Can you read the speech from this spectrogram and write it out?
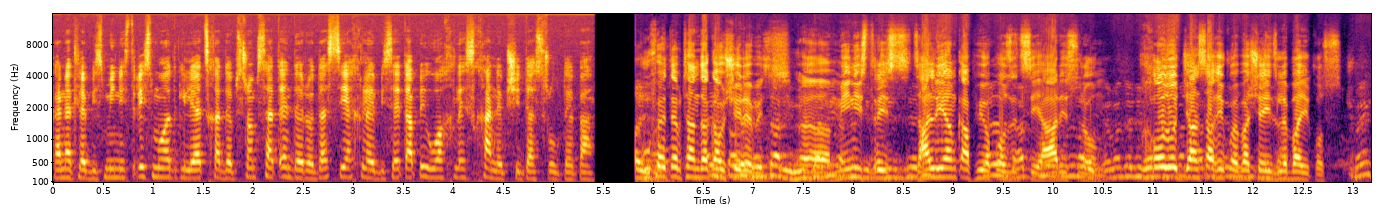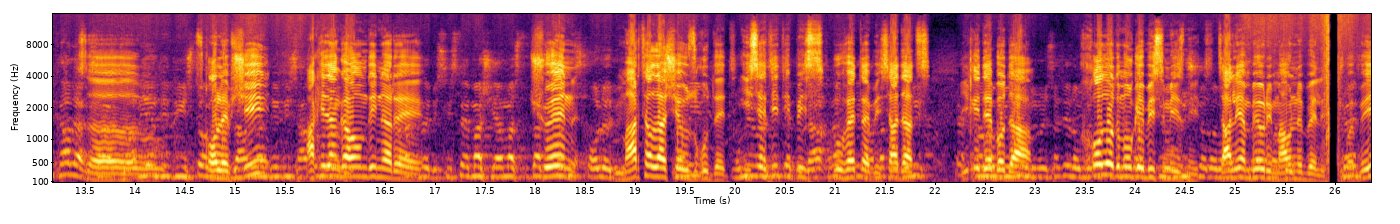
განათლების მინისტრის მოადგილე აცხადებს, რომ სატენდერო და სიახლეების ეტაპი უახლეს ხანებში დასრულდება. ბუფეტებთან დაკავშირებით ministris ძალიან კაფე ოპოზიცია არის რომ მხოლოდ ჯანსაღიყვება შეიძლება იყოს სკოლებში აქედან გამომდინარე ჩვენ მართლა შევზღუდეთ ისეთი ტიპის ბუფეტები სადაც იყიდებოდა მხოლოდ მოგების მიზნით ძალიან ბევრი მავნებელი სკოლები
